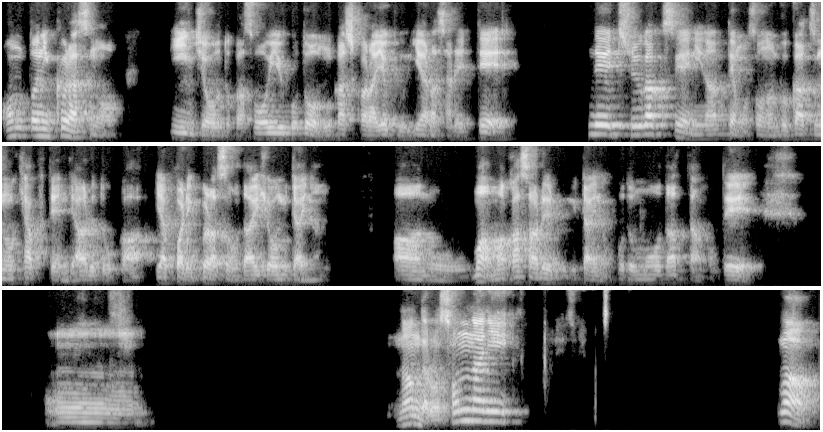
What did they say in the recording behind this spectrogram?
本当にクラスの委員長とかそういうことを昔からよくやらされて、で、中学生になってもその部活のキャプテンであるとか、やっぱりクラスの代表みたいなあの、まあ、任されるみたいな子供だったので、うん、なんだろう、そんなに、まあ、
